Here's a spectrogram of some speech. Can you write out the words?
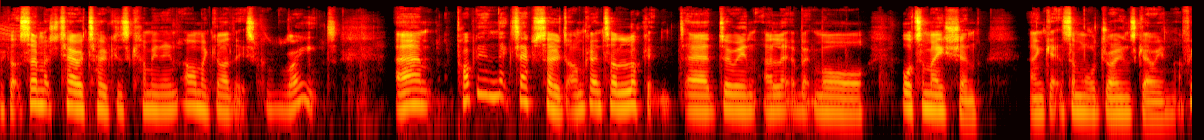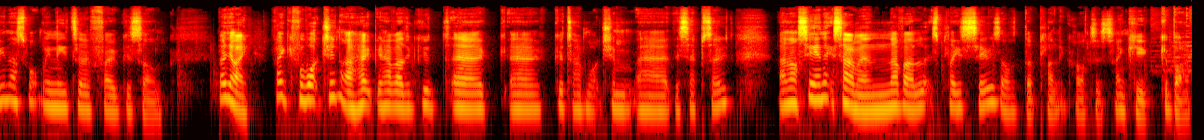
We've got so much Terra tokens coming in. Oh my god, it's great. Um, probably in the next episode, I'm going to look at uh, doing a little bit more automation and getting some more drones going. I think that's what we need to focus on. But anyway, thank you for watching. I hope you have had a good uh, uh, good time watching uh, this episode. And I'll see you next time in another Let's Play series of The Planet Crafters. Thank you. Goodbye.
